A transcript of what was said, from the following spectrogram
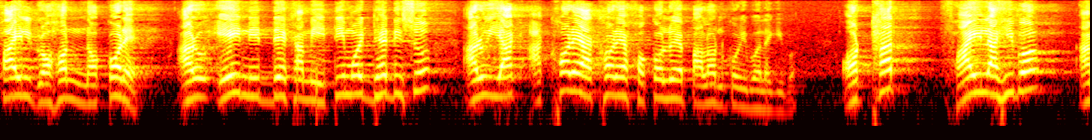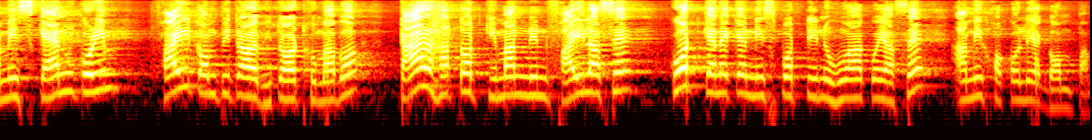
ফাইল গ্ৰহণ নকৰে আৰু এই নিৰ্দেশ আমি ইতিমধ্যে দিছোঁ আৰু ইয়াক আখৰে আখৰে সকলোৱে পালন কৰিব লাগিব। অৰ্থাৎ ফাইল আহিব আমি স্কেন কৰিম ফাইল কম্পিউটাৰৰ ভিতৰত সোমাব কাৰ হাতত কিমান দিন ফাইল আছে ক'ত কেনেকৈ নিষ্পত্তি নোহোৱাকৈ আছে আমি সকলোৱে গম পাম।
